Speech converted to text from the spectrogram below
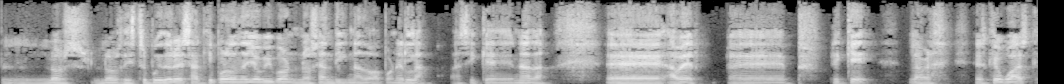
los, los distribuidores aquí por donde yo vivo no se han dignado a ponerla. Así que nada. Eh, a ver, eh, es que la verdad es que Wask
